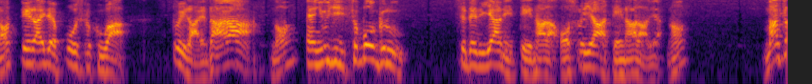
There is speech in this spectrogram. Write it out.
နော်တင်လိုက်တဲ့ post တစ်ခုကတွေ့လာတယ်ဒါကနော် NUG support group စစ်တရီကနေတင်ထားတာ Australia ကတင်ထားတာဗျနော်မတ်လ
